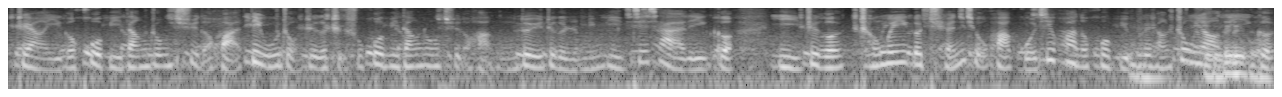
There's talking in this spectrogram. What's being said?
这样一个货币当中去的话，第五种这个指数货币当中去的话，可能对于这个人民币接下来的一个以这个成为一个全球化、国际化的货币有非常重要的一个。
